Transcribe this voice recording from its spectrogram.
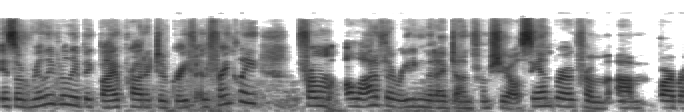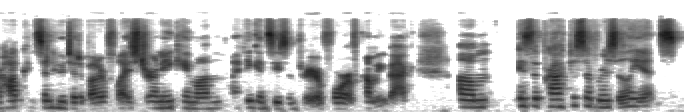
is a really, really big byproduct of grief. And frankly, from a lot of the reading that I've done from Sheryl Sandberg, from um, Barbara Hopkinson, who did A Butterfly's Journey, came on, I think, in season three or four of Coming Back, um, is the practice of resilience.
